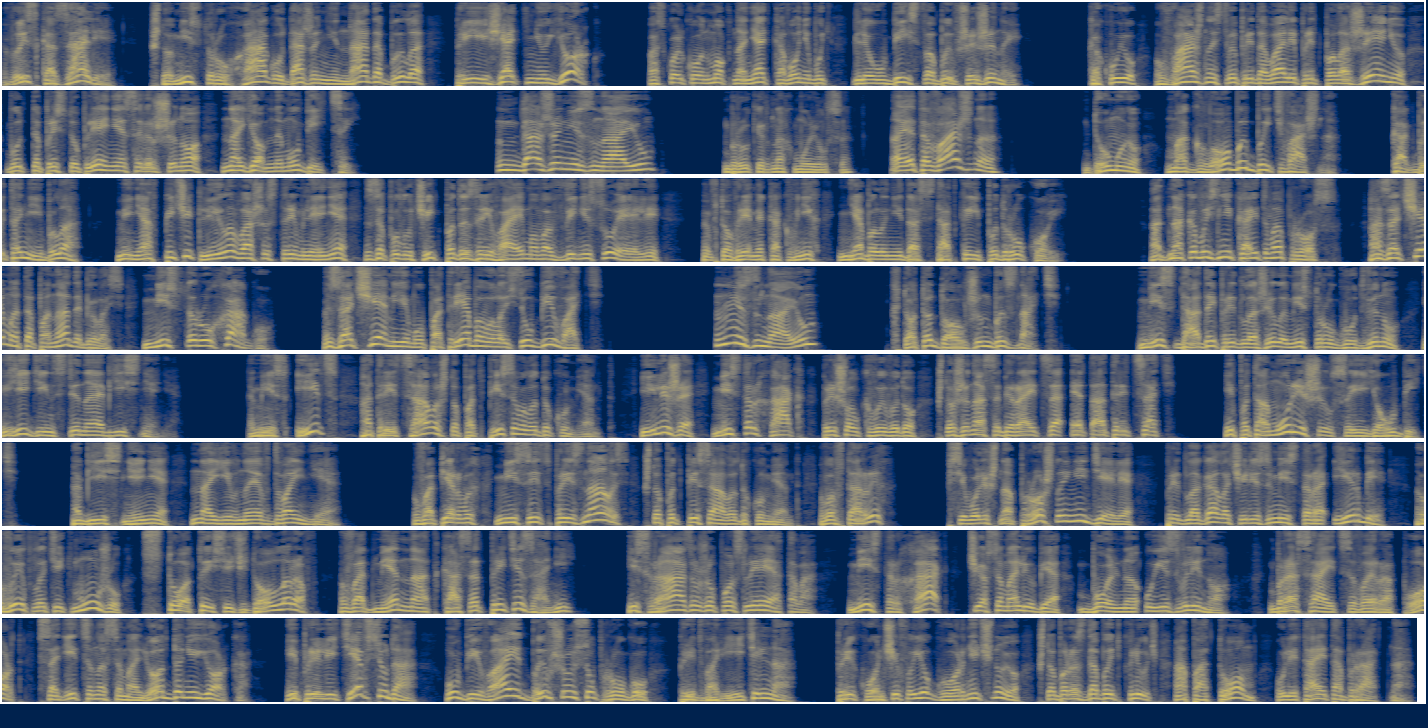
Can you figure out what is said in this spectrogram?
«Вы сказали, что мистеру Хагу даже не надо было приезжать в Нью-Йорк?» поскольку он мог нанять кого-нибудь для убийства бывшей жены. Какую важность вы придавали предположению, будто преступление совершено наемным убийцей? «Даже не знаю», — Брукер нахмурился. «А это важно?» «Думаю, могло бы быть важно. Как бы то ни было, меня впечатлило ваше стремление заполучить подозреваемого в Венесуэле, в то время как в них не было недостатка и под рукой. Однако возникает вопрос, а зачем это понадобилось мистеру Хагу? Зачем ему потребовалось убивать? Не знаю. Кто-то должен бы знать. Мисс Дадай предложила мистеру Гудвину единственное объяснение. Мисс Иц отрицала, что подписывала документ. Или же мистер Хак пришел к выводу, что жена собирается это отрицать, и потому решился ее убить. Объяснение наивное вдвойне. Во-первых, миссис призналась, что подписала документ. Во-вторых, всего лишь на прошлой неделе предлагала через мистера Ирби выплатить мужу сто тысяч долларов в обмен на отказ от притязаний. И сразу же после этого мистер Хак, чье самолюбие больно уязвлено, бросается в аэропорт, садится на самолет до Нью-Йорка и, прилетев сюда, убивает бывшую супругу предварительно, прикончив ее горничную, чтобы раздобыть ключ, а потом улетает обратно.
